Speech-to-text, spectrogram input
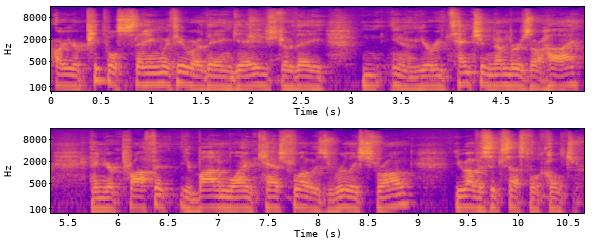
are your people staying with you? Are they engaged? Are they, you know, your retention numbers are high and your profit, your bottom line cash flow is really strong? You have a successful culture.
